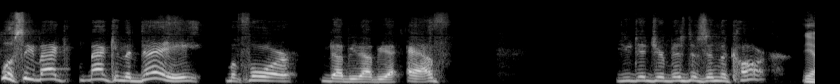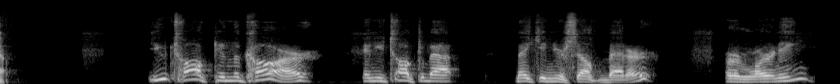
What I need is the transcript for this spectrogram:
Well, see, back back in the day before WWF, you did your business in the car. Yeah. You talked in the car and you talked about making yourself better or learning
